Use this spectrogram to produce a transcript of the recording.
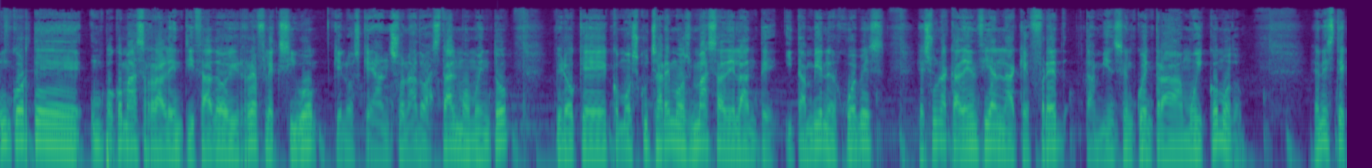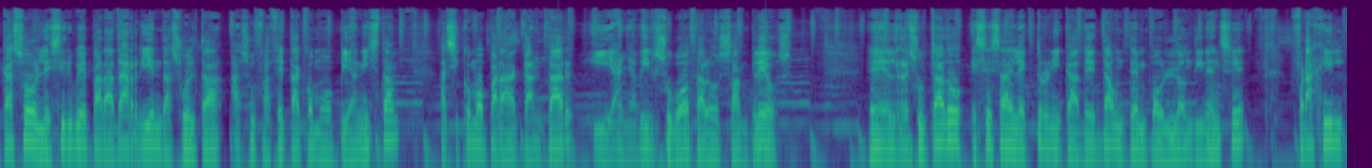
un corte un poco más ralentizado y reflexivo que los que han sonado hasta el momento, pero que como escucharemos más adelante y también el jueves, es una cadencia en la que Fred también se encuentra muy cómodo. En este caso le sirve para dar rienda suelta a su faceta como pianista, así como para cantar y añadir su voz a los sampleos. El resultado es esa electrónica de down tempo londinense, frágil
